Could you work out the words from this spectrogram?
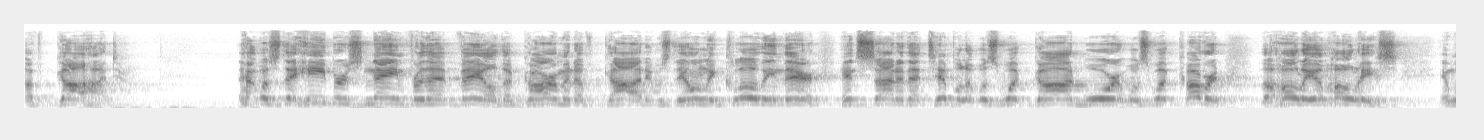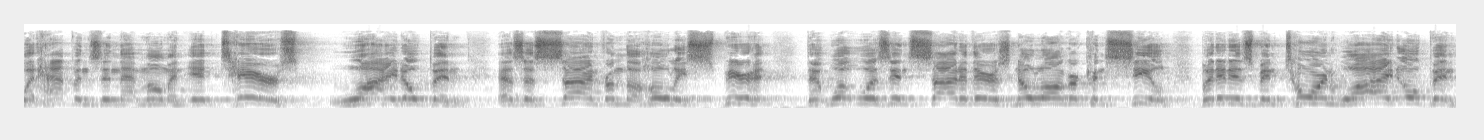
of God that was the Hebrew's name for that veil, the garment of God. It was the only clothing there inside of that temple. It was what God wore, it was what covered the Holy of Holies. And what happens in that moment, it tears wide open as a sign from the Holy Spirit that what was inside of there is no longer concealed, but it has been torn wide open.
